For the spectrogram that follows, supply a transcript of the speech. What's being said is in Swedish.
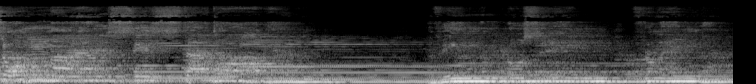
sommarens sista dag. Vinden blåser in från England.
